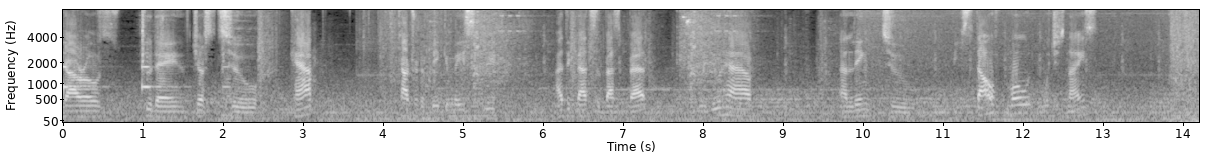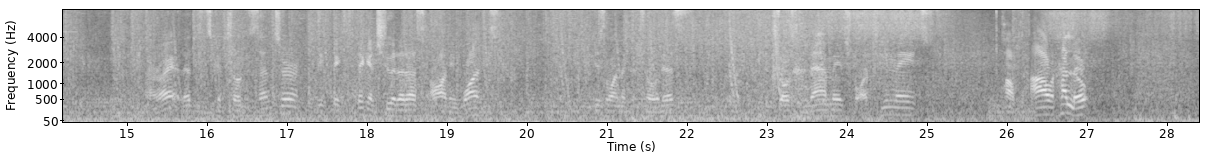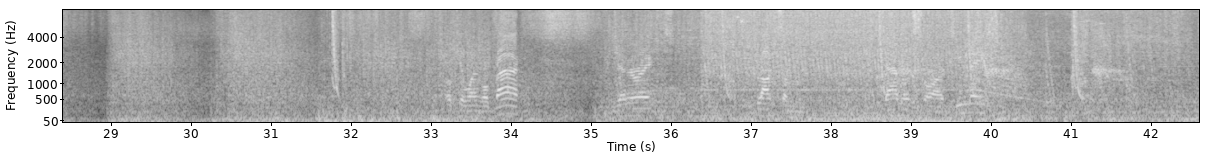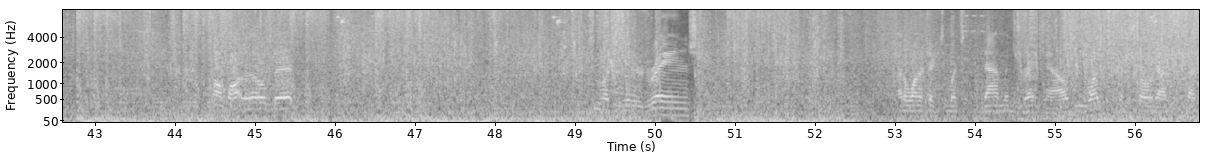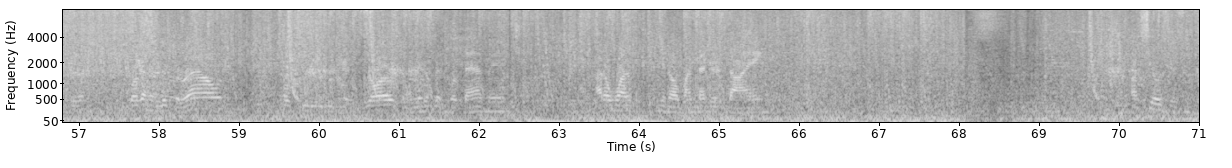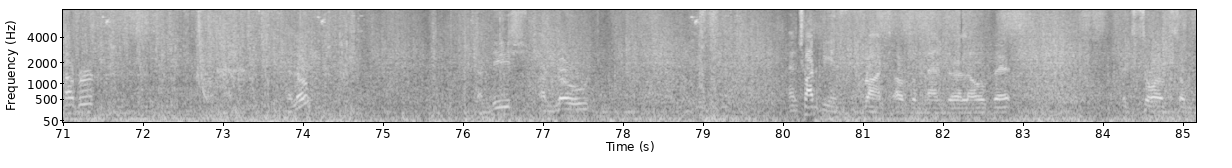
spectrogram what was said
Skyros today just to cap, capture the beacon basically. I think that's the best bet. We do have a link to the stealth mode, which is nice. Alright, let's control the center. They, they, they, can shoot at us all they want. We just want to control this. Control some damage for our teammates. Pop out. Hello. Okay, wanna go back. Regenerate. Block some damage for our teammates. Pop out a little bit. 200 meters range. I don't want to take too much damage right now. We want to control that sector. We're gonna loop around. Hopefully we can absorb a little bit more damage. I don't want, you know, my Menders dying. Our shield is in cover. Hello? Unleash, unload. And try to be in front of the Mender a little bit. Absorb some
